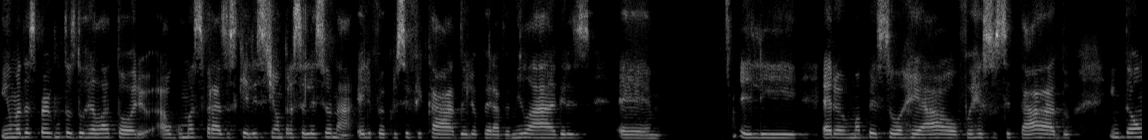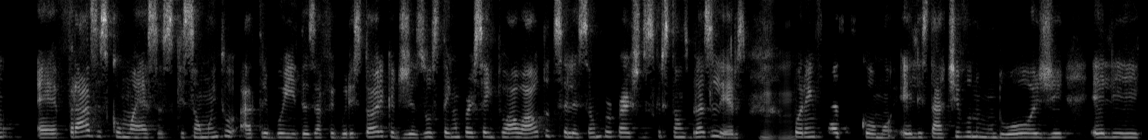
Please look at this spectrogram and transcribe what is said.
em uma das perguntas do relatório, algumas frases que eles tinham para selecionar. Ele foi crucificado, ele operava milagres, é, ele era uma pessoa real, foi ressuscitado. Então, é, frases como essas, que são muito atribuídas à figura histórica de Jesus, têm um percentual alto de seleção por parte dos cristãos brasileiros. Uhum. Porém, frases como ele está ativo no mundo hoje, ele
